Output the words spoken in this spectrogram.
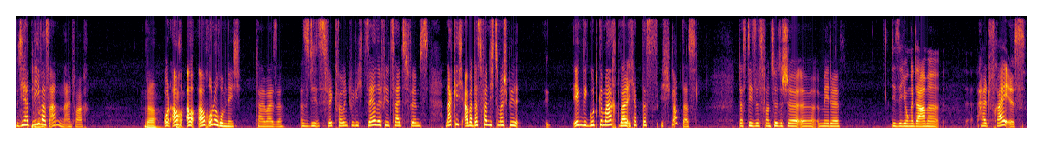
Die hat nie Ja. was an, einfach. Ja. Und auch, auch, auch ohne rum nicht, teilweise. Also die, es wirkt verbringt wirklich sehr, sehr viel Zeit des Films nackig, aber das fand ich zum Beispiel äh, irgendwie gut gemacht, weil ich habe das, ich glaube das, dass dieses französische äh, Mädel, diese junge Dame, halt frei ist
